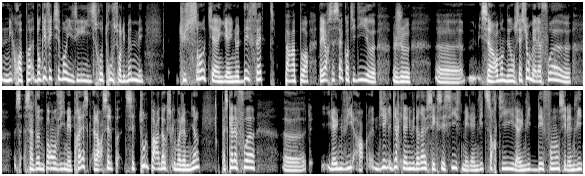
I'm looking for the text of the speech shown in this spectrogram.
n'y croit pas. Donc effectivement, il, se retrouve sur lui-même, mais tu sens qu'il y, a- il y a une défaite par rapport. D'ailleurs, c'est ça quand il dit euh, je. Euh, c'est un roman de dénonciation, mais à la fois euh, ça, ça donne pas envie, mais presque. Alors c'est tout le paradoxe que moi j'aime bien, parce qu'à la fois euh, il a une vie. alors, dire dire qu'il a une vie de rêve, c'est excessif, mais il a une vie de sortie, il a une vie de défonce, il a une vie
